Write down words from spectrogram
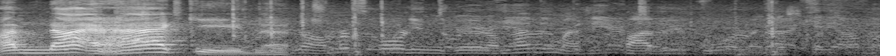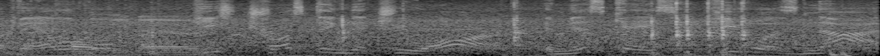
I'm not hacking. No, I'm recording you, dude. I'm having my five people on my Discord. I'm recording. He's trusting that you are. In this case, he was not.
